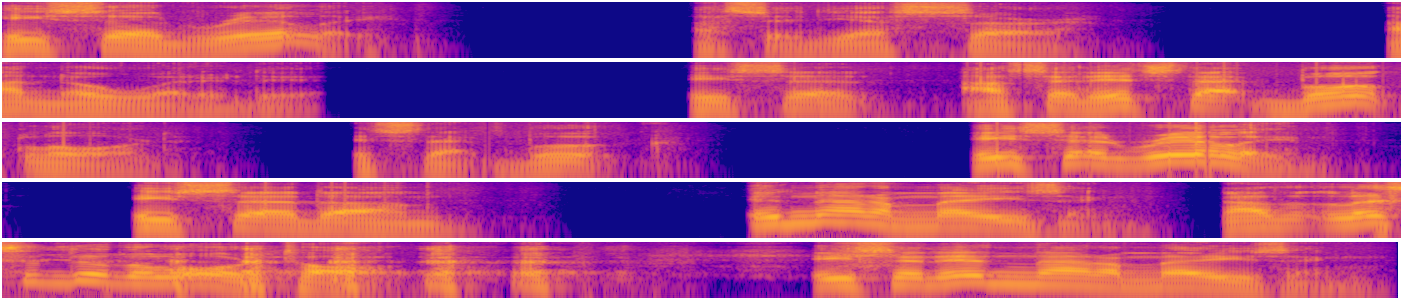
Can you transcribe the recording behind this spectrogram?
He said, Really? I said, Yes, sir. I know what it is. He said, I said, It's that book, Lord. It's that book. He said, Really? He said, um, Isn't that amazing? Now, listen to the Lord talk. He said, Isn't that amazing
